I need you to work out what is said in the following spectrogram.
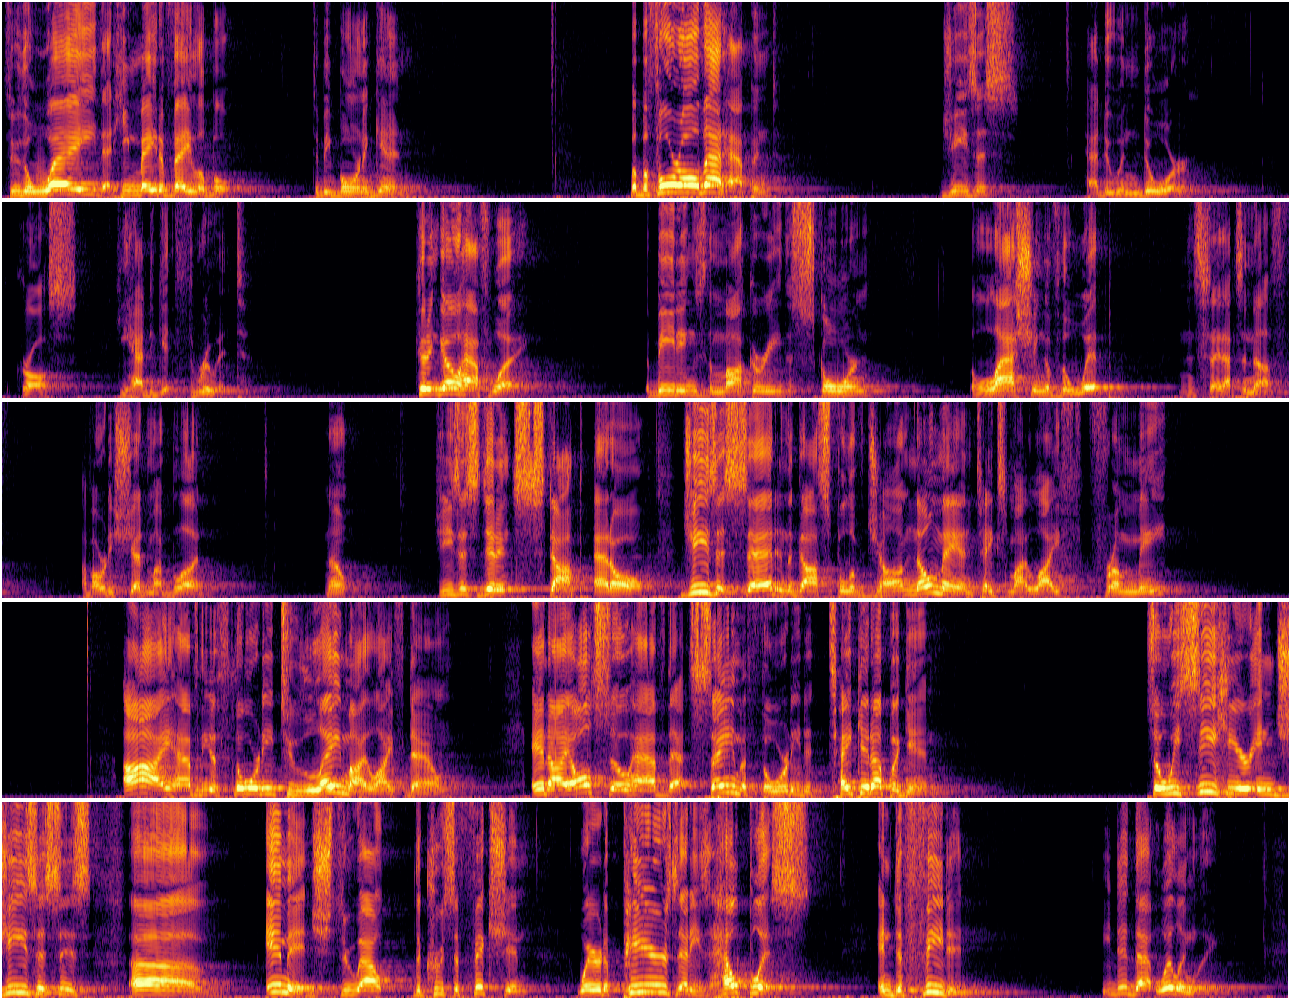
through the way that he made available to be born again. But before all that happened, Jesus had to endure the cross. He had to get through it. Couldn't go halfway. The beatings, the mockery, the scorn, the lashing of the whip, and say, That's enough. I've already shed my blood. No, Jesus didn't stop at all. Jesus said in the Gospel of John, No man takes my life from me. I have the authority to lay my life down, and I also have that same authority to take it up again. So we see here in Jesus' uh, image throughout the crucifixion where it appears that he's helpless and defeated, he did that willingly.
